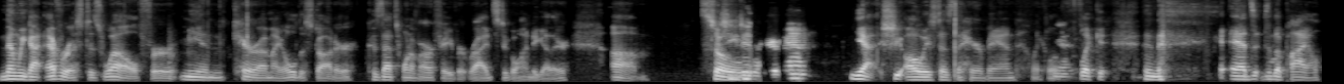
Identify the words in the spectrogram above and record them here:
and then we got Everest as well for me and Kara, my oldest daughter, because that's one of our favorite rides to go on together. Um, so yeah, she always does the hairband, like yeah. flick it and adds it to the pile.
